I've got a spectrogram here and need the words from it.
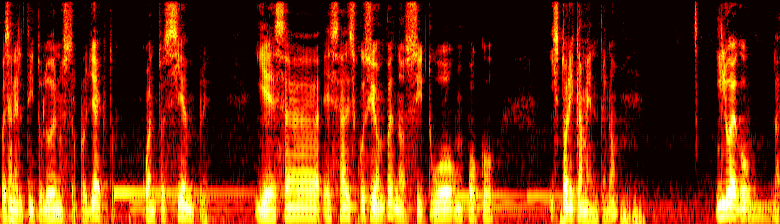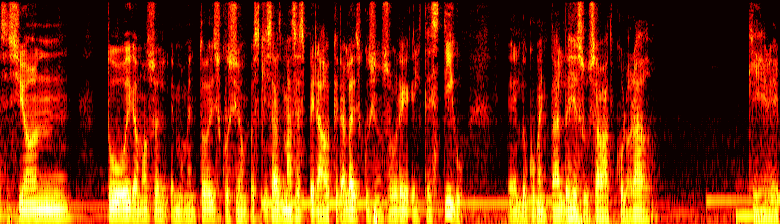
pues en el título de nuestro proyecto. ¿Cuánto es siempre? Y esa, esa discusión pues nos situó un poco históricamente, ¿no? Y luego la sesión tuvo, digamos, el, el momento de discusión pues quizás más esperado, que era la discusión sobre el testigo el documental de Jesús Abad Colorado, que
